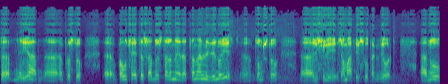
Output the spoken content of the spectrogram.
Э, я э, просто, э, получается, с одной стороны, рациональное зерно есть в том, что решили, Жамат решил так сделать. Но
